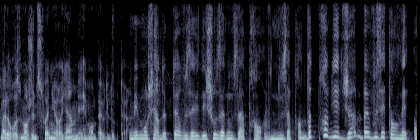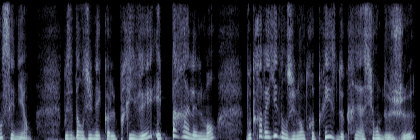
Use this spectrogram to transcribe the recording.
Malheureusement, je ne soigne rien, mais mon père est le docteur. Mais mon cher docteur, vous avez des choses à nous apprendre. Nous apprendre. Votre premier job, ben, vous êtes enseignant. Vous êtes dans une école privée et parallèlement, vous travaillez dans une entreprise de création de jeux.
